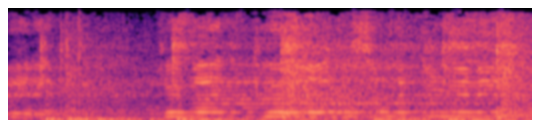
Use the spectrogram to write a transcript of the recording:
minute. Play my cards, only three minutes.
